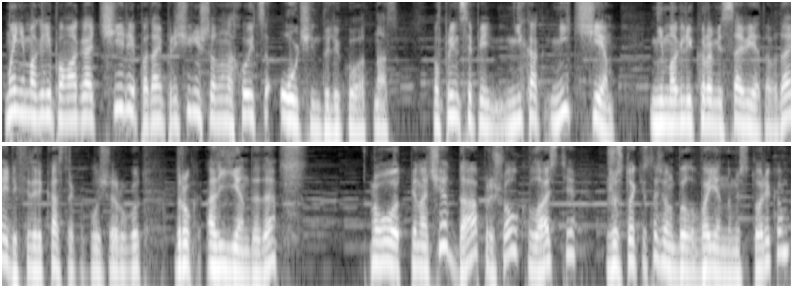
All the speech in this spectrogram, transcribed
Мы не могли помогать Чили по той причине, что она находится очень далеко от нас ну, в принципе, никак, ничем не могли, кроме Советов, да, или Фидель Кастро, как лучший друг, друг Альенде, да. Вот, Пиночет, да, пришел к власти, жестокий, кстати, он был военным историком,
